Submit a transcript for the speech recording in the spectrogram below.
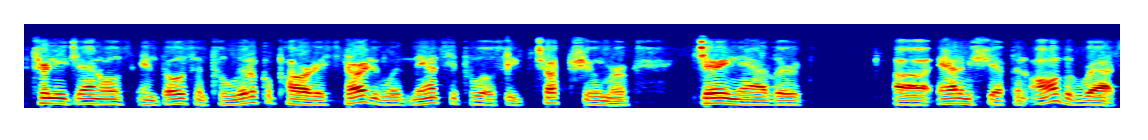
attorney generals, and those in political parties, starting with Nancy Pelosi, Chuck Schumer, Jerry Nadler, uh, Adam Schiff, and all the rest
